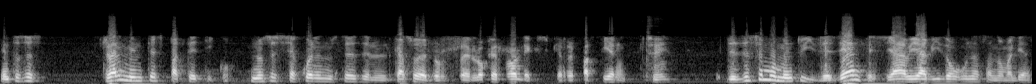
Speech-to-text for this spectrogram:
Entonces, realmente es patético. No sé si se acuerdan ustedes del caso de los relojes Rolex que repartieron. Sí. Desde ese momento y desde antes ya había habido unas anomalías.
